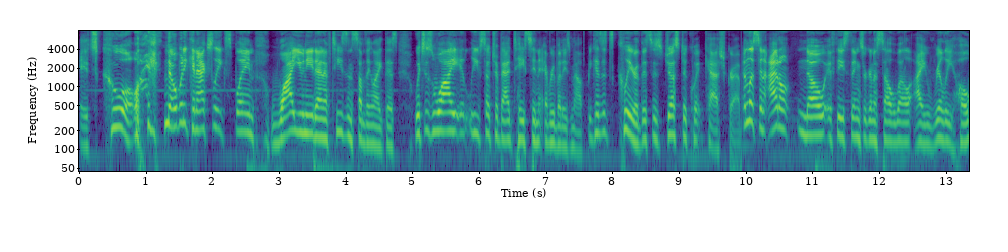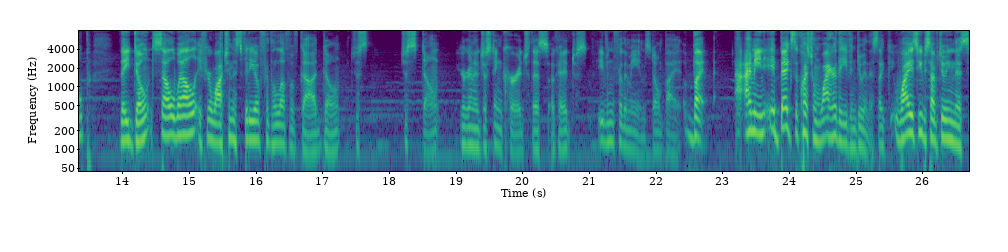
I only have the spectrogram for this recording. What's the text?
It's cool. Nobody can actually explain why you need NFTs in something like this, which is why it leaves such a bad taste in everybody's mouth because it's clear this is just a quick cash grab. And listen, I don't know if these things are going to sell well. I really hope they don't sell well. If you're watching this video, for the love of God, don't. Just, just don't. You're going to just encourage this, okay? Just even for the memes, don't buy it. But I mean, it begs the question, why are they even doing this? Like, why is Ubisoft doing this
